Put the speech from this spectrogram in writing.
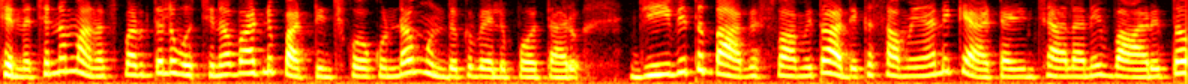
చిన్న చిన్న మనస్పర్ధలు వచ్చిన వాటిని పట్టించుకోకుండా ముందుకు వెళ్ళిపోతారు. జీవిత భాగస్వామితో అధిక సమయాన్ని కేటాయించాలని వారితో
